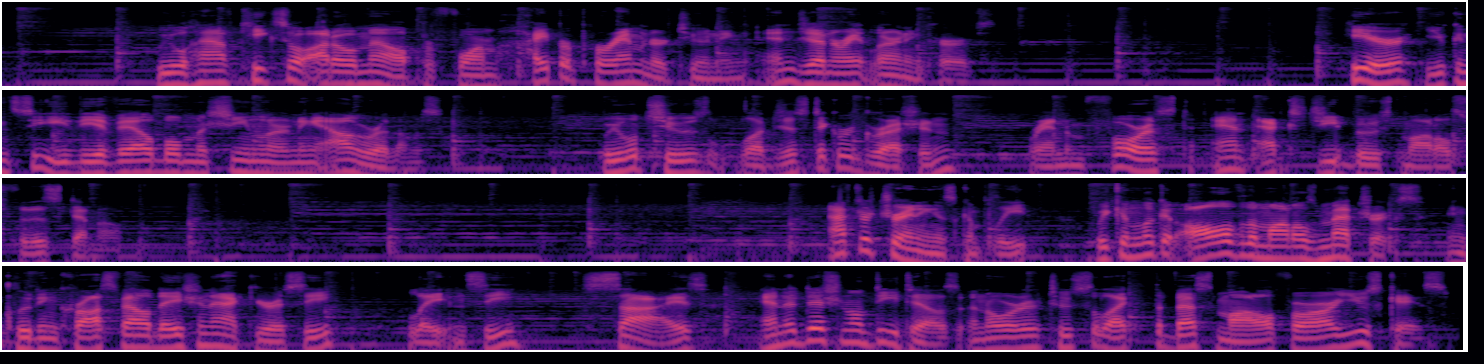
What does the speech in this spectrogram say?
We will have Qeexo AutoML perform hyperparameter tuning and generate learning curves. Here, you can see the available machine learning algorithms. We will choose logistic regression, random forest, and XGBoost models for this demo. After training is complete, we can look at all of the model's metrics, including cross-validation accuracy, latency, size, and additional details in order to select the best model for our use case.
